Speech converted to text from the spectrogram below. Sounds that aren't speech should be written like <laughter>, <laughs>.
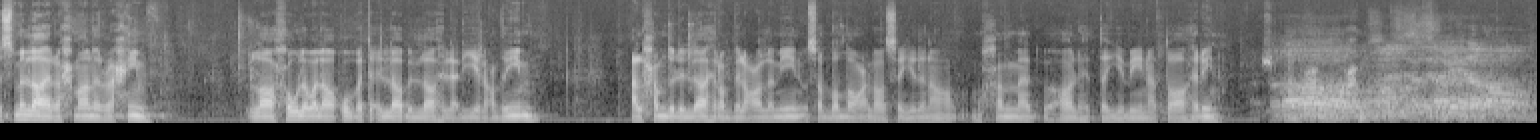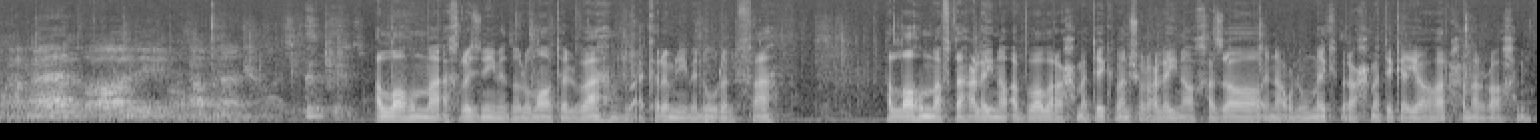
بسم الله الرحمن الرحيم لا حول ولا قوة إلا بالله العلي العظيم الحمد لله رب العالمين وصلى الله على سيدنا محمد وآله الطيبين الطاهرين اللهم أخرجني من ظلمات الوهم وأكرمني بنور الفهم اللهم افتح علينا أبواب رحمتك وانشر علينا خزائن علومك برحمتك يا أرحم الراحمين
